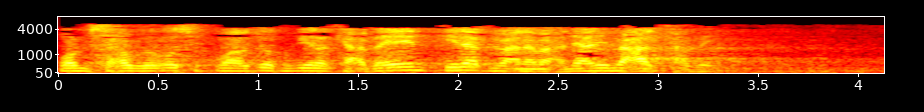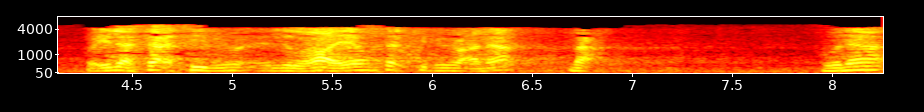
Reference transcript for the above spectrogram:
وامسحوا برؤوسكم وأرجلكم إلى الكعبين إلى بمعنى مع يعني مع الكعبين. وإلى تأتي للغاية وتأتي بمعنى مع. هنا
